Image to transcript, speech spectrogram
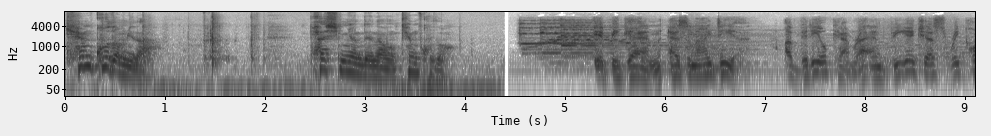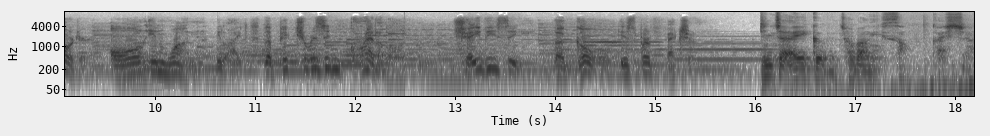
캠코더입니다. 80년대 나온 캠코더. It began as an idea. A video camera and VHS recorder, all in one. Light. The picture is incredible. JVC. The goal is perfection. 진짜 A급은 저 방에 있어. 가시죠.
